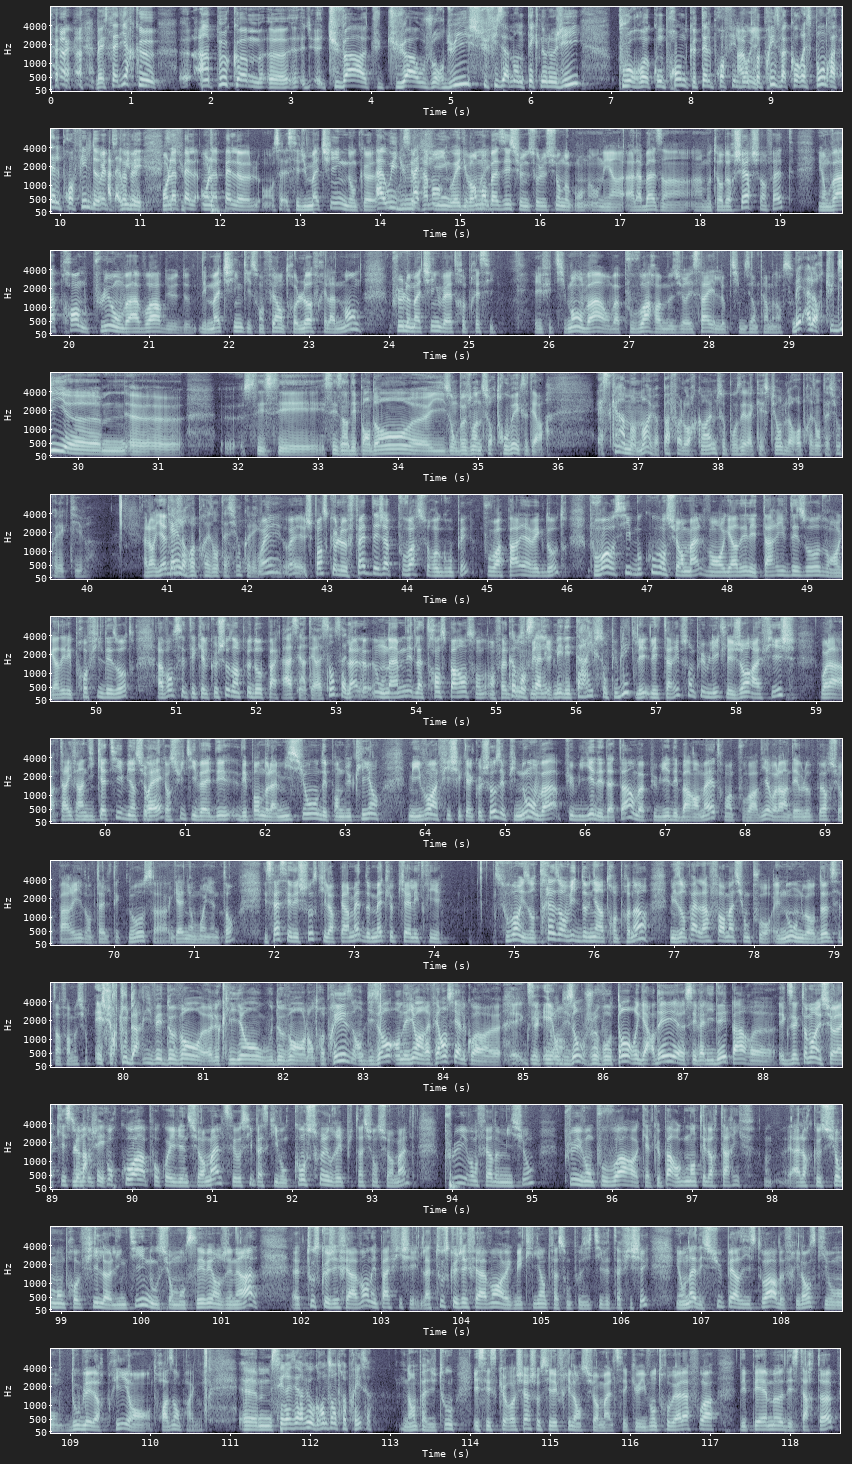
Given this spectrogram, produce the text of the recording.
ben, C'est-à-dire que, euh, un peu comme euh, tu, vas, tu, as aujourd'hui suffisamment de technologie pour euh, comprendre que tel profil ah d'entreprise va correspondre à tel profil de. ah bah oui, mais on l'appelle, on l'appelle, c'est du matching, donc. ah oui, du matching, vraiment, vraiment basé sur une solution. Donc on, est à la base un, moteur de recherche en fait, et on va apprendre. Plus on va avoir des matchings qui sont faits entre l'offre et la demande, plus le matching va être précis. Et effectivement, on va, on va pouvoir mesurer ça et l'optimiser en permanence. Mais alors, tu dis, euh, euh, ces, indépendants, euh, ils ont besoin de se retrouver, etc. Est-ce qu'à un moment, il ne va pas falloir quand même se poser la question de leur représentation collective? Alors, il y a Quelle représentation collective Oui, ouais, je pense que le fait déjà de pouvoir se regrouper, pouvoir parler avec d'autres, pouvoir aussi, beaucoup vont sur Malte, vont regarder les tarifs des autres, vont regarder les profils des autres. Avant, c'était quelque chose un peu d'opaque. Ah, c'est intéressant ça. Là, on a amené de la transparence en, fait. Comment ça Mais les tarifs sont publics? Les, tarifs sont publics. Les gens affichent, voilà, un tarif indicatif, bien sûr, parce qu'ensuite, il va dépendre de la mission, dépendre du client. Mais ils vont afficher quelque chose, et puis nous, on va publier des datas, on va publier des baromètres, on va pouvoir dire, voilà, un développeur sur Paris dans tel techno, ça gagnent en moyen temps. Et ça, c'est des choses qui leur permettent de mettre le pied à l'étrier. Souvent, ils ont très envie de devenir entrepreneurs, mais ils n'ont pas l'information pour. Et nous, on leur donne cette information. Et surtout d'arriver devant euh, le client ou devant l'entreprise en disant, en ayant un référentiel, quoi. Euh, et, en disant, je vaux tant, regardez, euh, c'est validé par. Exactement. Et sur la question de pourquoi, pourquoi ils viennent sur Malte, c'est aussi parce qu'ils vont construire une réputation sur Malte. Plus ils vont faire de missions, plus ils vont pouvoir euh, quelque part augmenter leurs tarifs. Alors que sur mon profil LinkedIn ou sur mon CV en général, euh, tout ce que j'ai fait avant n'est pas affiché. Là, tout ce que j'ai fait avant avec mes clients de façon positive est affiché. Et on a des super histoires de freelance qui ont doublé leur prix en trois ans, par exemple. Euh, c'est réservé aux grandes entreprises non, pas du tout. Et c'est ce que recherchent aussi les freelances sur Malte. C'est qu'ils vont trouver à la fois des PME, des startups,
